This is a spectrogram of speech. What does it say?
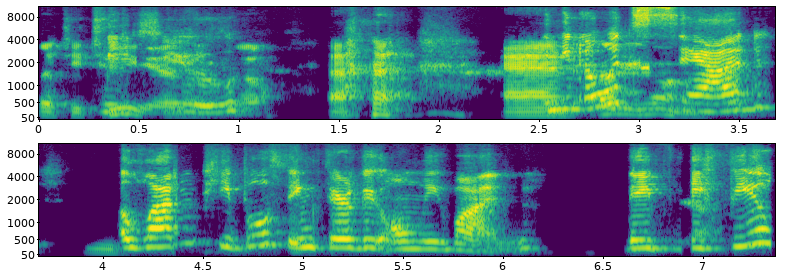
32 me years. and, and, you know what's on. sad? Mm. A lot of people think they're the only one. They, yeah. they feel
